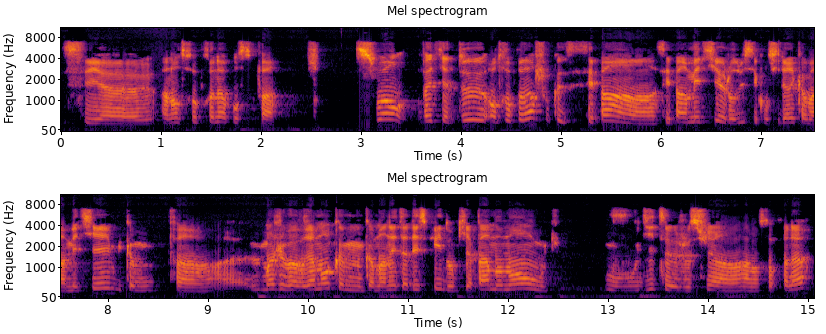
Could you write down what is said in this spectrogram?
c'est un entrepreneur pour, enfin, soit en fait, il y a deux entrepreneurs. Je trouve que c'est pas un, c'est pas un métier aujourd'hui. C'est considéré comme un métier, mais comme, enfin, moi, je vois vraiment comme comme un état d'esprit. Donc, il n'y a pas un moment où, où vous vous dites, je suis un, un entrepreneur.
